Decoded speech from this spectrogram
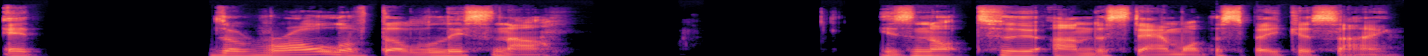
it the role of the listener is not to understand what the speaker's saying.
